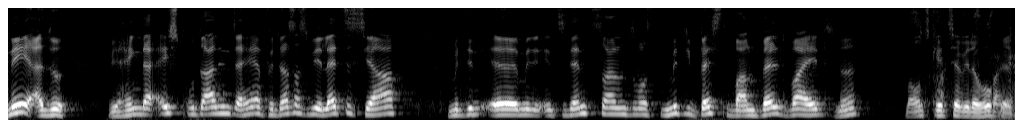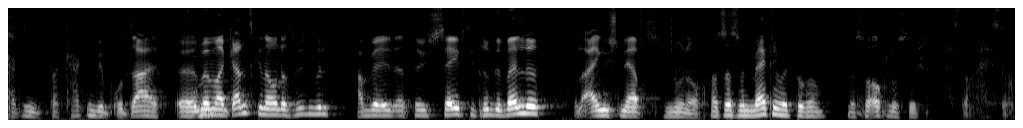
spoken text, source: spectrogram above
Nee, also wir hängen da echt brutal hinterher. Für das, was wir letztes Jahr mit den, äh, mit den Inzidenzzahlen und sowas mit die besten waren weltweit, ne? Bei uns geht es ja wieder hoch jetzt. Verkacken, verkacken wir brutal. Ähm, und wenn man ganz genau das wissen will, haben wir natürlich safe die dritte Welle und eigentlich nervt es nur noch. Hast du das mit Merkel mitbekommen? Das war auch lustig. Das ist doch, das ist doch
